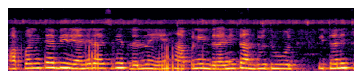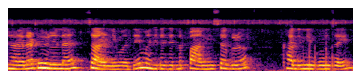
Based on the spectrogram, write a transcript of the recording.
आपण काय बिर्याणी राईस घेतलेलं नाही आहे हा आपण इंद्रायणी तांदूळ धुवून इथं निथळायला ठेवलेला आहे चाळणीमध्ये. म्हणजे त्याच्यातलं पाणी सगळं खाली निघून जाईल.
